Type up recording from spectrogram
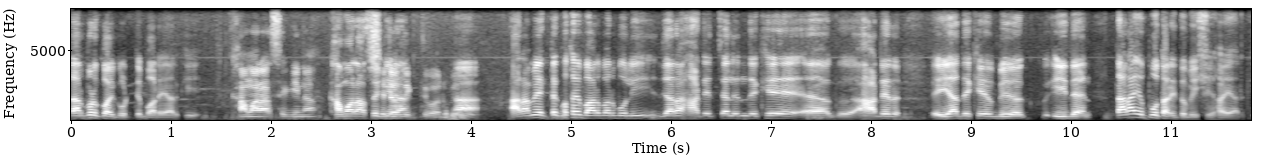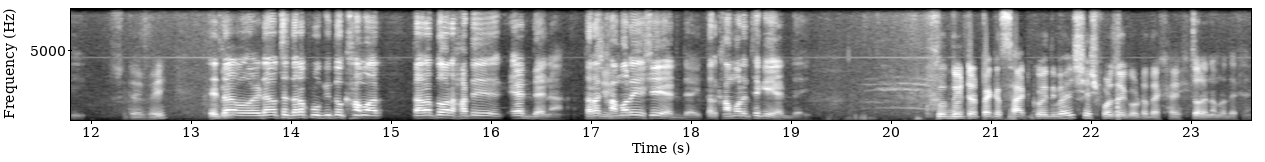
তারপর ক্রয় করতে পারে আর কি। খামার আছে কিনা খামার আছে কিনা? দেখতে পারবে। হ্যাঁ আর আমি একটা কথাই বারবার বলি যারা হাটের চ্যালেঞ্জ দেখে হাটের ইয়া দেখে ই দেন তারাই প্রতারিত বেশি হয় আর কি। সেটাই ভাই। এটা এটা হচ্ছে যারা প্রকৃত খামার তারা তো আর হাটে অ্যাড দেয় না। তারা খামারে এসে অ্যাড দেয় তার খামারে থেকে অ্যাড দেয়। তো দুইটার প্যাকেজ সাইড করে দিই ভাই শেষ পর্যায়ে ওটা দেখাই। চলেন আমরা দেখাই।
